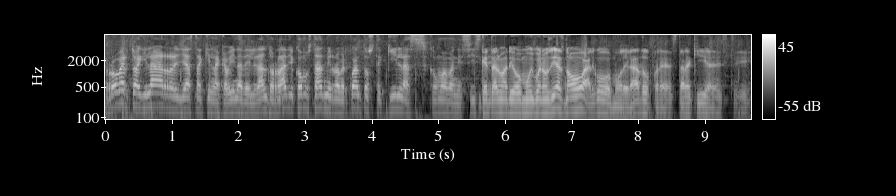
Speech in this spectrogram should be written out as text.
Roberto Aguilar ya está aquí en la cabina del Heraldo Radio. ¿Cómo estás, mi Robert? ¿Cuántos tequilas? ¿Cómo amaneciste? ¿Qué tal, Mario? Muy buenos días. No, algo moderado para estar aquí, este,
